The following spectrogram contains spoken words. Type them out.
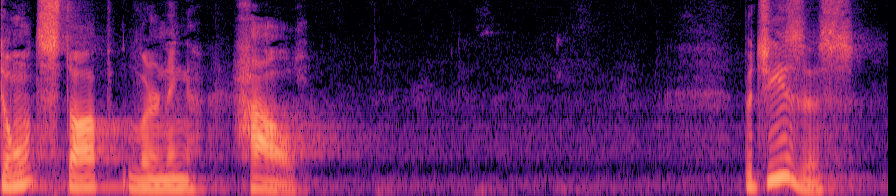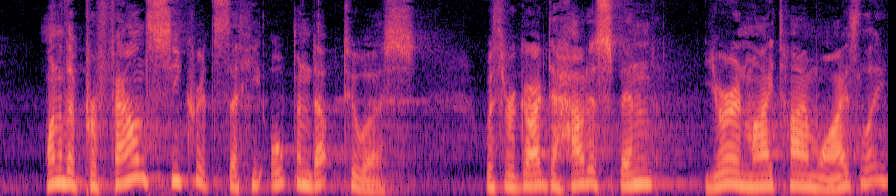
Don't stop learning how. But Jesus, one of the profound secrets that he opened up to us with regard to how to spend your and my time wisely,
